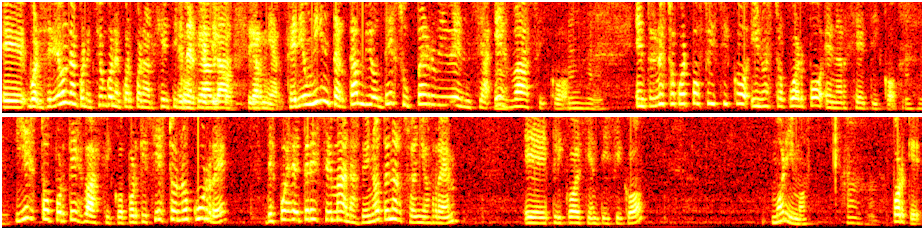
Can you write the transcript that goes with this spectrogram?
eh, bueno, sería una conexión con el cuerpo energético, que Energético, habla sí. Garnier. Sería un intercambio de supervivencia, es Mm. básico, entre nuestro cuerpo físico y nuestro cuerpo energético. ¿Y esto por qué es básico? Porque si esto no ocurre, después de tres semanas de no tener sueños REM, eh, explicó el científico, morimos. ¿Por qué?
